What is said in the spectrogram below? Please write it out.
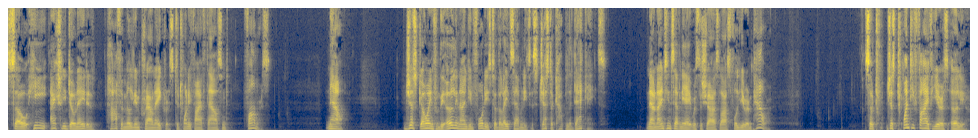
So he actually donated half a million crown acres to 25,000 farmers. Now, just going from the early 1940s to the late 70s is just a couple of decades. Now, 1978 was the Shah's last full year in power. So, t- just 25 years earlier,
